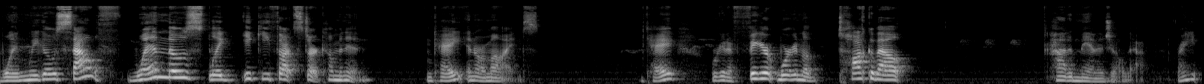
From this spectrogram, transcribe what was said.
when we go south, when those like icky thoughts start coming in, okay, in our minds. Okay, we're gonna figure, we're gonna talk about how to manage all that, right?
